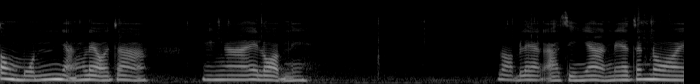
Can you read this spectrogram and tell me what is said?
ต้องหมุนหยังแล้วจ้าง่ายๆรอบนี้รอบแรกอาจสิยากแน่จักหน่อย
